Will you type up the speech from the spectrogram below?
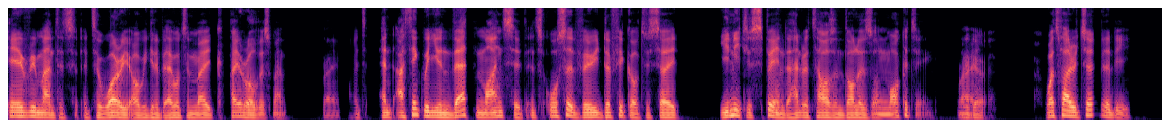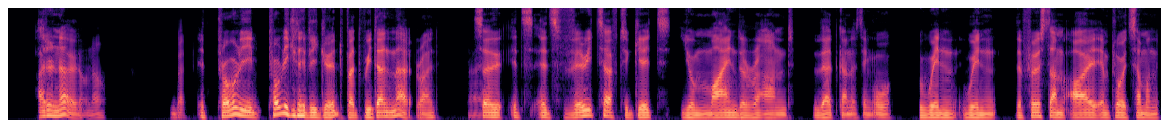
Every month it's it's a worry. Are we going to be able to make payroll this month? Right. right. And I think when you're in that mindset, it's also very difficult to say you need to spend a hundred thousand dollars on marketing. Right. Go, What's my return going to be? I don't know. I don't know. But it's probably probably going to be good, but we don't know, right? right? So it's it's very tough to get your mind around that kind of thing. Or when when the first time I employed someone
